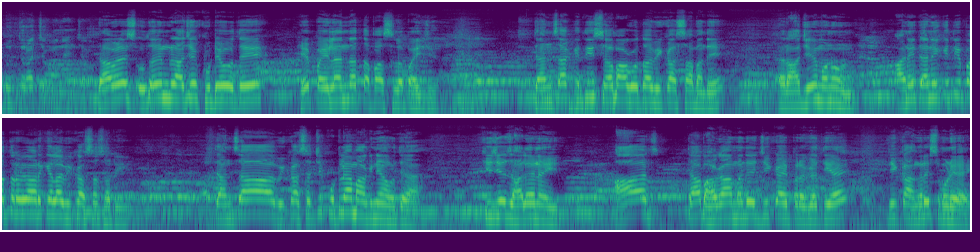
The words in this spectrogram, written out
पृथ्वीराज चव्हाण यांच्यावर. त्यावेळेस उदयनराजे कुठे होते हे पहिल्यांदा तपासलं पाहिजे. त्यांचा किती सहभाग होता विकासामध्ये? राजे म्हणून. आणि त्यांनी किती पत्रव्यवहार केला विकासासाठी? त्यांचा विकासाची कुठल्या मागण्या होत्या? की जे झाल्या नाहीत आज त्या भागामध्ये जी काही प्रगती आहे ती काँग्रेसमुळे आहे.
